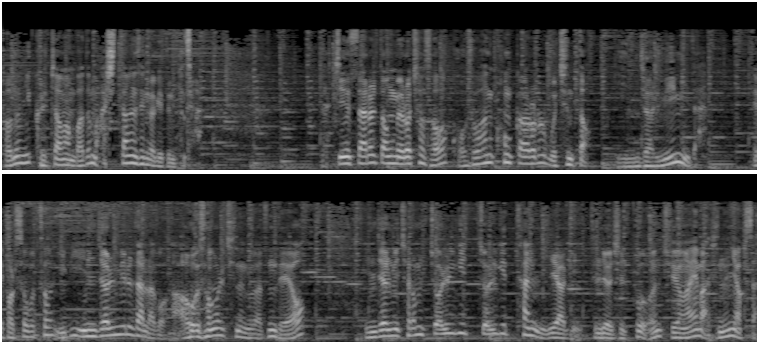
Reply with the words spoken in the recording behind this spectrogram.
저는 이 글자만 봐도 맛있다는 생각이 듭니다. 자, 찐쌀을 떡매로 쳐서 고소한 콩가루를 묻힌 떡 인절미입니다. 네, 벌써부터 입이 인절미를 달라고 아우성을 치는 것 같은데요. 인절미처럼 쫄깃쫄깃한 이야기 들려주실 분 주영아의 맛있는 역사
